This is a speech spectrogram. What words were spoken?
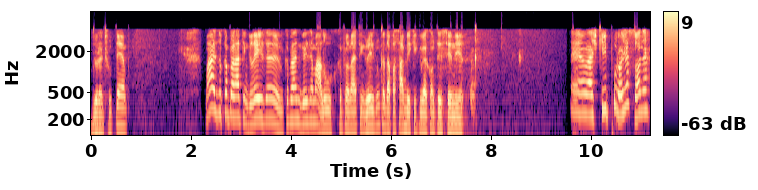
durante um tempo. Mas o campeonato inglês é. O campeonato inglês é maluco. O campeonato inglês nunca dá pra saber o que, que vai acontecer nele. É, eu acho que por hoje é só, né?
